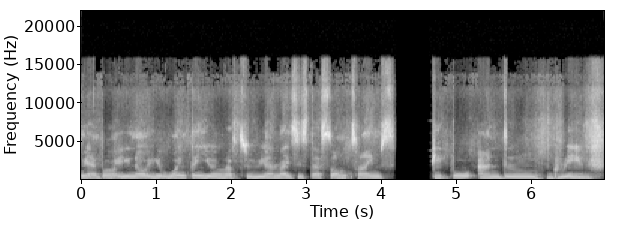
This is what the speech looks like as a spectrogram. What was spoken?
Yeah, but you know, you, one thing you have to realize is that sometimes people handle grief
